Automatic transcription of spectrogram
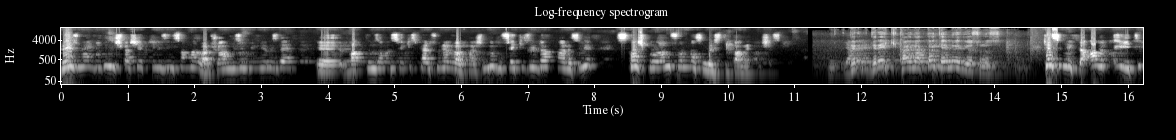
mezun olduğu gün işbaşı ettiğimiz insanlar var. Şu an bizim bünyemizde e, baktığım zaman 8 personel var karşımda. Bu 8'in 4 tanesini staj programı sonrasında istihdam etmişiz. Dire- direkt kaynaktan temin ediyorsunuz. Kesinlikle alıp eğitip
